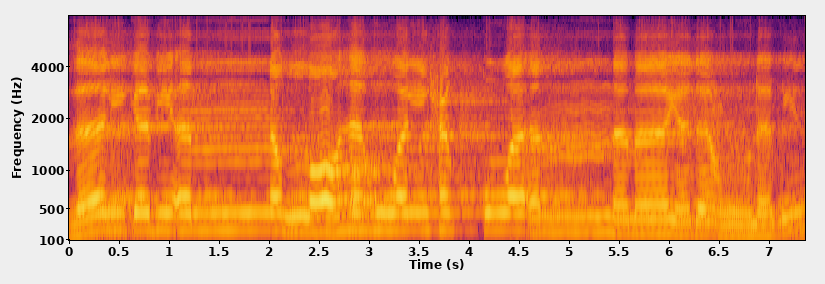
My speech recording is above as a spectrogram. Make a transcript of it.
ذلك بأن الله هو الحق وأن ما يدعون من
